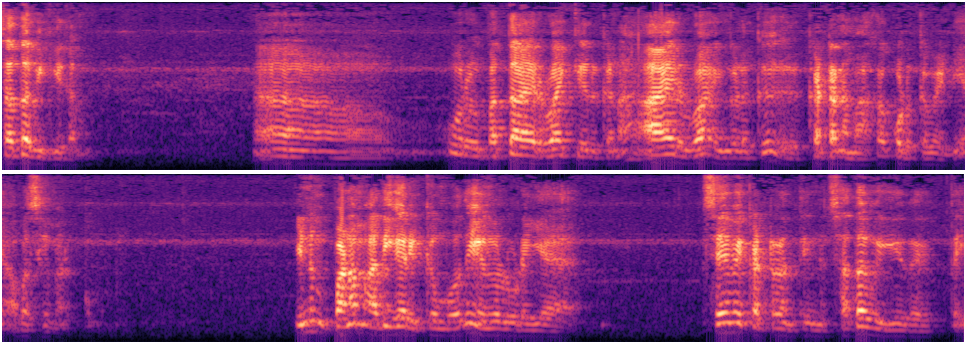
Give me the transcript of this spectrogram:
சதவிகிதம். ஒரு பத்தாயிரம் ரூபாய்க்கு இருக்குன்னா ஆயிரம் ரூபாய் எங்களுக்கு கட்டணமாக கொடுக்க வேண்டிய அவசியம் இருக்கும். இன்னும் பணம் அதிகரிக்கும் போது எங்களுடைய சேவை கட்டணத்தின் சதவிகிதத்தை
